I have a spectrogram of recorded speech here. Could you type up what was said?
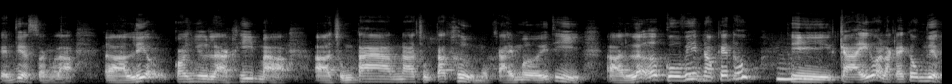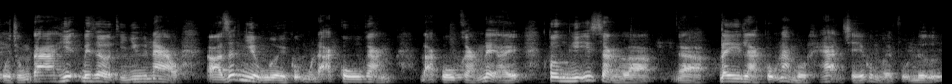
cái việc rằng là à, liệu coi như là khi mà à, chúng ta chúng ta thử một cái mới thì à, lỡ covid nó kết thúc ừ. thì cái gọi là cái công việc của chúng ta hiện bây giờ thì như nào? À, rất nhiều người cũng đã cố gắng đã cố gắng để ấy. Tôi nghĩ rằng là à, đây là cũng là một hạn chế của người phụ nữ.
